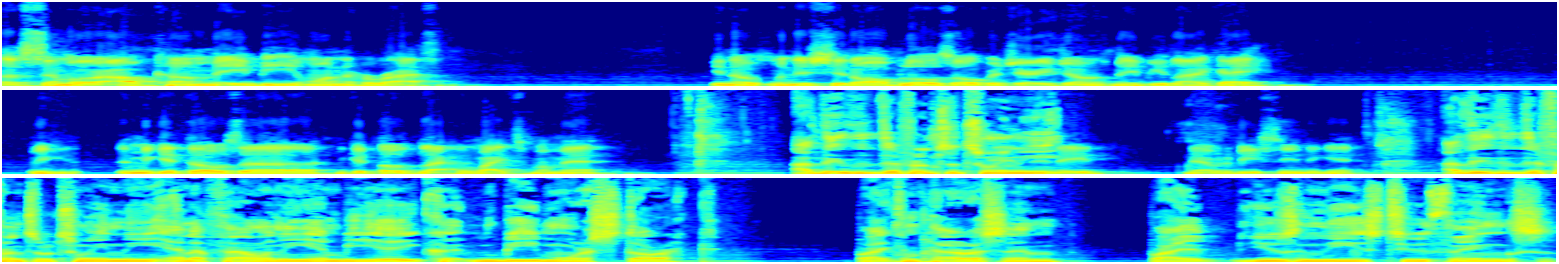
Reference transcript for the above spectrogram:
a similar outcome may be on the horizon. You know, when this shit all blows over, Jerry Jones may be like, "Hey, we, let me get those, uh, get those black and whites, my man." I think the difference between the they never to be seen again. I think the difference between the NFL and the NBA couldn't be more stark by comparison by using these two things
